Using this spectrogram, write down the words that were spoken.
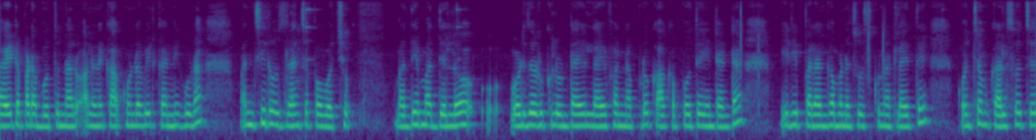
బయటపడబోతున్నారు. అలానే కాకుండా వీరికి అన్నీ కూడా మంచి రోజులని చెప్పవచ్చు. మధ్య మధ్యలో ఒడిదొడుకులు ఉంటాయి లైఫ్ అన్నప్పుడు. కాకపోతే ఏంటంటే వీరి పరంగా మనం చూసుకున్నట్లయితే కొంచెం కలిసి వచ్చే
